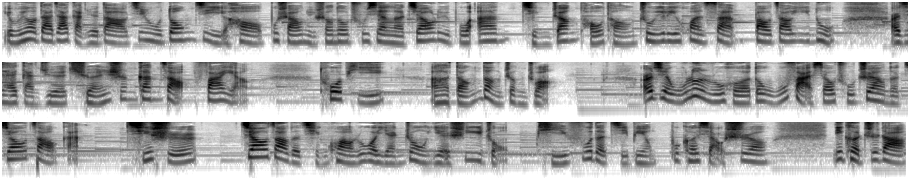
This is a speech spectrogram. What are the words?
有没有大家感觉到进入冬季以后，不少女生都出现了焦虑不安、紧张头疼、注意力涣散、暴躁易怒，而且还感觉全身干燥、发痒、脱皮啊等等症状，而且无论如何都无法消除这样的焦躁感。其实。焦躁的情况如果严重，也是一种皮肤的疾病，不可小视哦。你可知道，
